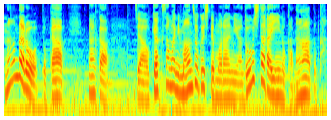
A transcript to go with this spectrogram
何だろうとかなんかじゃあお客様に満足してもらうにはどうしたらいいのかなとか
